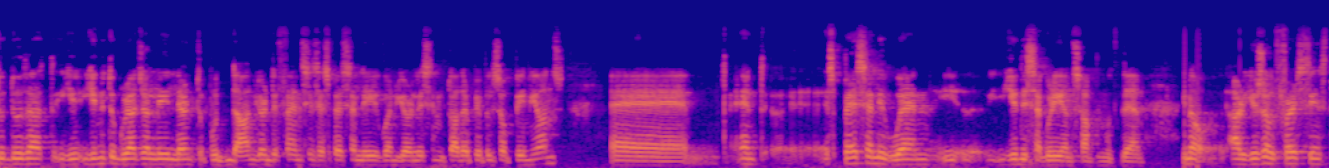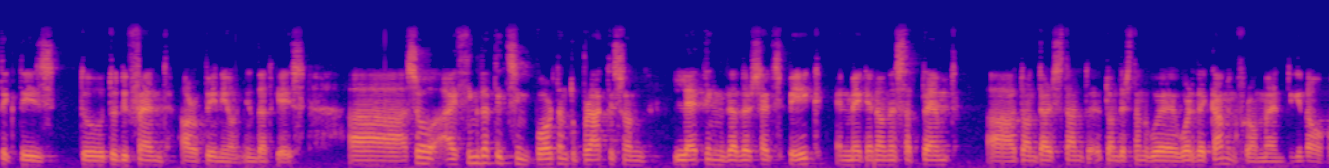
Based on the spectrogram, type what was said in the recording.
to do that, you, you need to gradually learn to put down your defenses, especially when you're listening to other people's opinions, and especially when you, you, disagree on something with them. You know, our usual first instinct is to, to defend our opinion in that case. Uh, so I think that it's important to practice on letting the other side speak and make an honest attempt uh, to understand to understand where, where they're coming from and you know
